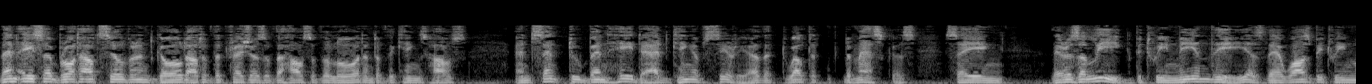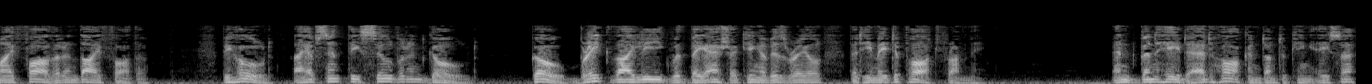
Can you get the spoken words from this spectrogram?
Then Asa brought out silver and gold out of the treasures of the house of the Lord and of the king's house, and sent to Benhadad king of Syria that dwelt at Damascus, saying, There is a league between me and thee, as there was between my father and thy father. Behold, I have sent thee silver and gold. Go, break thy league with Baasha king of Israel, that he may depart from me. And Benhadad hearkened unto King Asa,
